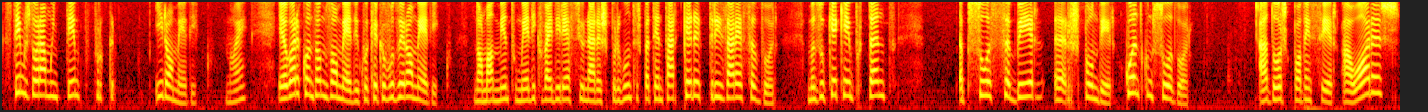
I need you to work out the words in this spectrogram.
se temos dor há muito tempo, porque ir ao médico, não é? E agora quando vamos ao médico, o que é que eu vou dizer ao médico? Normalmente o médico vai direcionar as perguntas para tentar caracterizar essa dor. Mas o que é que é importante a pessoa saber eh, responder? Quando começou a dor? Há dores que podem ser há horas,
